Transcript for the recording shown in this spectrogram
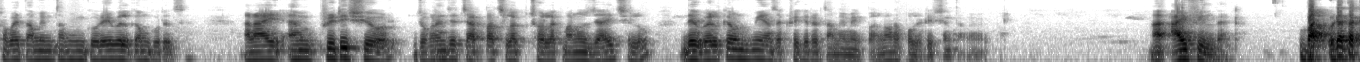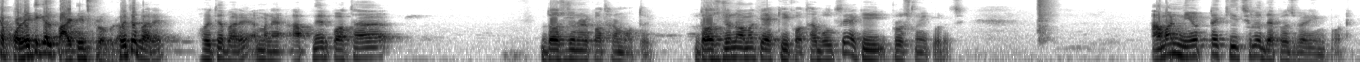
সবাই তামিম তামিম করে ওয়েলকাম করেছে। আর আই অ্যাম প্রিটি শিওর যখন যে চার, পাঁচ লাখ ছ লাখ মানুষ যাই ছিল they welcome me as a cricketer Tamim Iqbal not a politician Tamim Iqbal. I feel that but ওটা তো একটা পলিটিক্যাল পার্টির প্রোগ্রাম হইতে পারে হইতে পারে মানে আপনার কথা দশ জনের কথার মতোই। দশ জন আমাকে একই কথা বলছে, একই প্রশ্নই করেছে। আমার নিয়তটা কি ছিল? That was very important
